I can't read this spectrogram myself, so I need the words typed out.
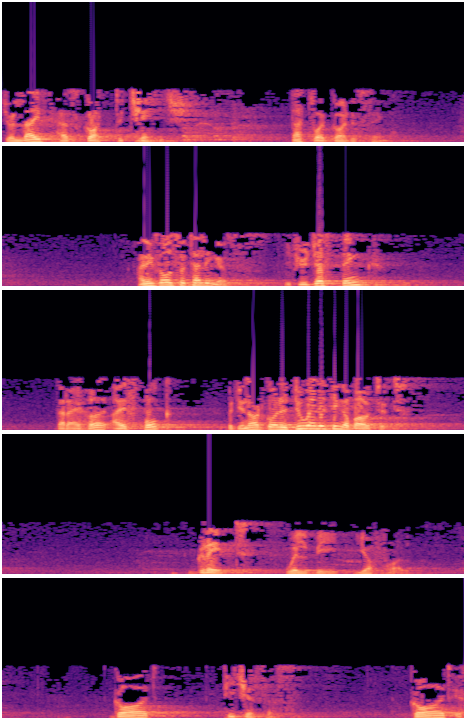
Your life has got to change. That's what God is saying. And He's also telling us if you just think that I heard, I spoke, but you're not going to do anything about it, great will be your fall. God teaches us. God is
